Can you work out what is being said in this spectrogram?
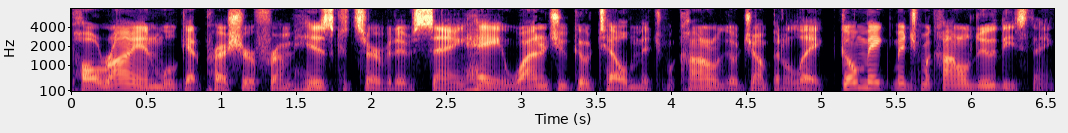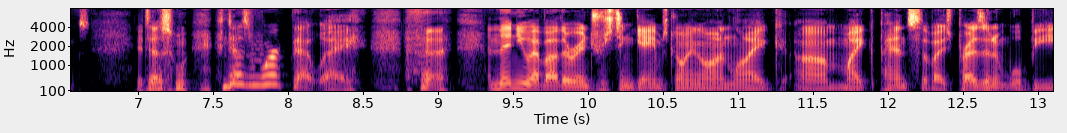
Paul Ryan will get pressure from his conservatives saying, "Hey, why don't you go tell Mitch McConnell to go jump in a lake? Go make Mitch McConnell do these things." It doesn't. It doesn't work that way. and then you have other interesting games going on, like um, Mike Pence, the vice president, will be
